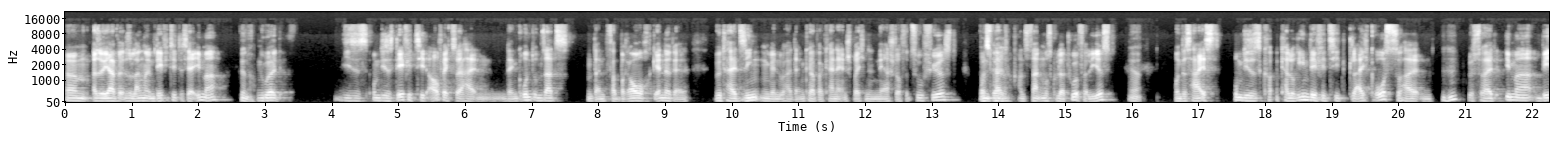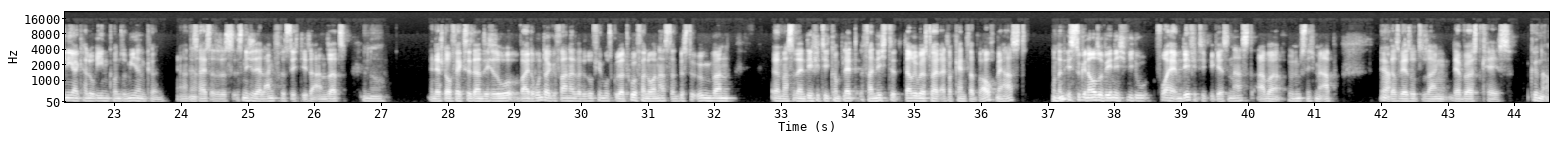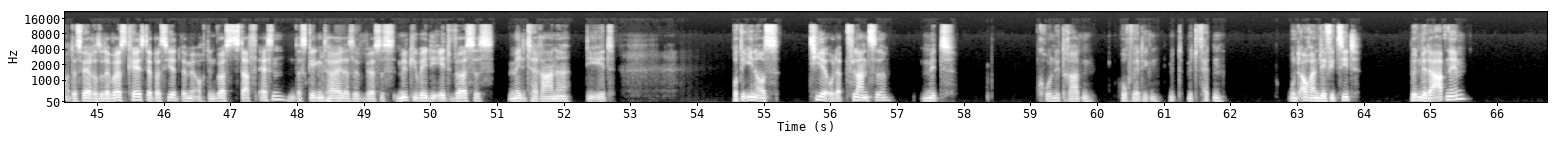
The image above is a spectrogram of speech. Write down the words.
Ähm, also ja, solange man im Defizit ist, ja immer. Genau. Nur dieses, um dieses Defizit aufrechtzuerhalten, dein Grundumsatz und dein Verbrauch generell wird halt sinken, wenn du halt deinem Körper keine entsprechenden Nährstoffe zuführst und halt konstant Muskulatur verlierst. Ja. Und das heißt, um dieses Kaloriendefizit gleich groß zu halten, mhm. wirst du halt immer weniger Kalorien konsumieren können. Ja, das ja. heißt also, das ist nicht sehr langfristig, dieser Ansatz. Genau. Wenn der Stoffwechsel dann sich so weit runtergefahren hat, weil du so viel Muskulatur verloren hast, dann bist du irgendwann, ähm, hast du dein Defizit komplett vernichtet, darüber, dass du halt einfach keinen Verbrauch mehr hast. Und mhm. dann isst du genauso wenig, wie du vorher im Defizit gegessen hast, aber du nimmst nicht mehr ab. Ja. Das wäre sozusagen der Worst Case. Genau, das wäre so der Worst Case, der passiert, wenn wir auch den Worst Stuff essen. Das Gegenteil, mhm. also versus Milky Way Diät versus mediterrane Diät. Protein aus Tier oder Pflanze mit Kohlenhydraten, hochwertigen, mit, mit Fetten und auch einem Defizit. Würden wir da abnehmen?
